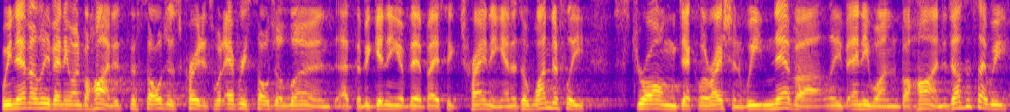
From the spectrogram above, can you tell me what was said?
We never leave anyone behind. It's the soldier's creed. It's what every soldier learns at the beginning of their basic training. And it's a wonderfully strong declaration. We never leave anyone behind. It doesn't say we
